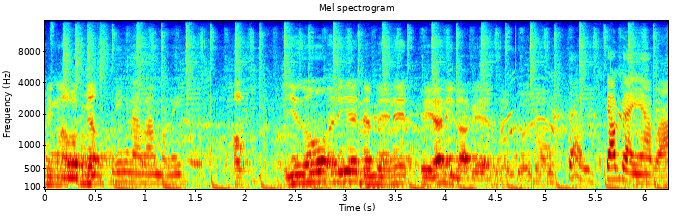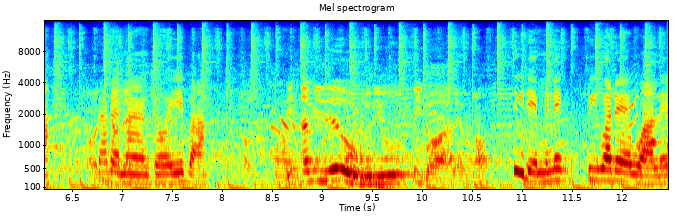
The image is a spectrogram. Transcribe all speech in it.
မင်္ဂလာပါခင်ဗျမင်္ဂလာပါမလေးဟုတ်အရင်ဆုံးအနည်းရဲ့နာမည်နဲ့ဘယ်ကနေလာခဲ့လဲဆိုတော့ပြောတော့ကြောက်တန်ရပါ ကြောက်တန်မှဒေါ်ရေးပါဒီ MB လေးကိုဘယ်လိုမျိုးသိတော့ရလဲပေါ့နော်သိတယ်မနေ့ပြီးသွားတဲ့ဟွာလဲ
